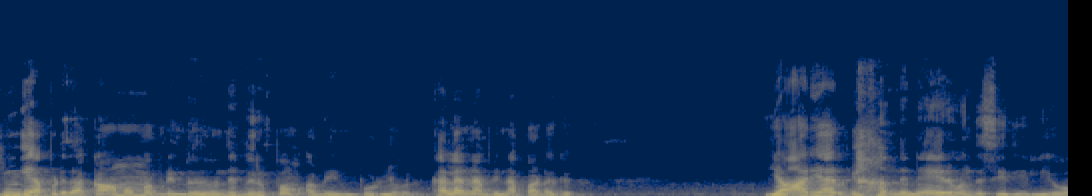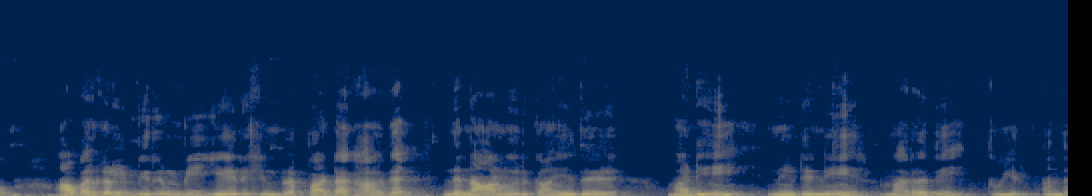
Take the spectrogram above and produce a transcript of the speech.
இங்கே அப்படிதான். காமம் அப்படின்றது வந்து விருப்பம் அப்படின்னு பொருள் வருது. கலன் அப்படின்னா படகு. யார் யாருக்கெல்லாம் அந்த நேரம் வந்து சரியில்லையோ அவர்கள் விரும்பி ஏறுகின்ற படகாக இந்த நானும் இருக்கான். எது? மடி நெடுநீர் மறதி துயில் அந்த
